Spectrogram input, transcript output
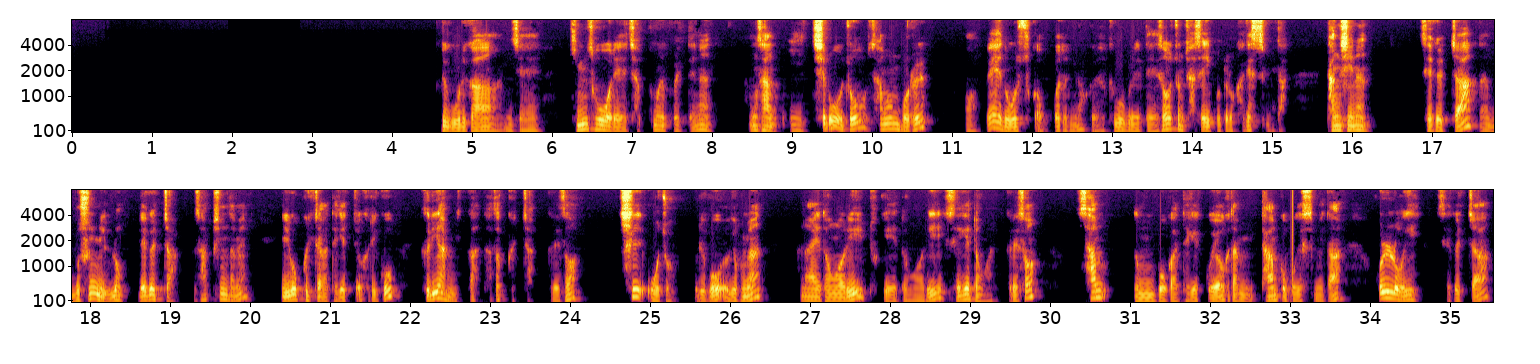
그리고 우리가 이제 김소월의 작품을 볼 때는 항상 이 7호조 3원보를 어, 빼놓을 수가 없거든요. 그래서 그 부분에 대해서 좀 자세히 보도록 하겠습니다. 당신은 세 글자, 무슨 일로 네 글자, 그래서 합친다면 일곱 글자가 되겠죠. 그리고 그리합니까? 다섯 글자. 그래서 7, 5조. 그리고 여기 보면 하나의 덩어리, 두 개의 덩어리, 세 개의 덩어리. 그래서 3음보가 되겠고요. 그 다음, 다음 거 보겠습니다. 홀로이 세 글자,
